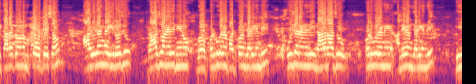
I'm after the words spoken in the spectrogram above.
ఈ కార్యక్రమంలో ముఖ్య ఉద్దేశం. ఆ విధంగా ఈరోజు రాజు అనేది నేను పొడుపు గొర్రెని పట్టుకోవడం జరిగింది. పూజారి అనేది నాగరాజు పొడుపు గొర్రెని అల్లియడం జరిగింది. ఈ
